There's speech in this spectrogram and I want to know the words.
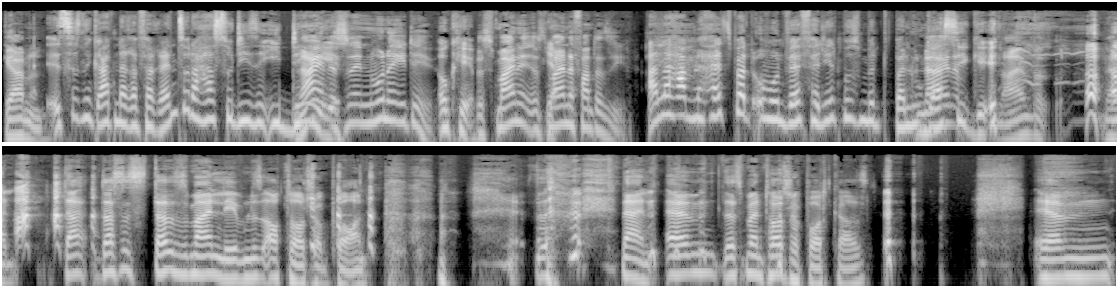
gerne. ist das gerade eine Referenz oder hast du diese Idee? Nein, das ist nur eine Idee. Okay. Das ist meine, ist Ja. meine Fantasie. alle haben ein Halsband um und wer verliert, muss mit Balu Gassi gehen. nein, nein da, das ist das ist mein Leben, das ist auch Torture Porn. nein, ähm, das ist mein Torture Podcast. Ähm,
